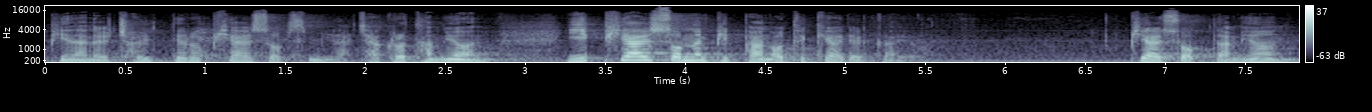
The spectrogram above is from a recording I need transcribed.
비난을 절대로 피할 수 없습니다. 자, 그렇다면 이 피할 수 없는 비판 어떻게 해야 될까요? 피할 수 없다면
